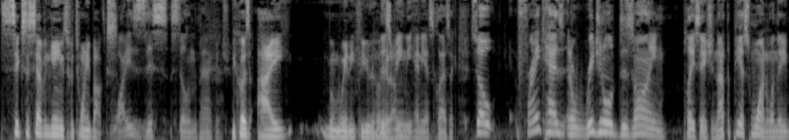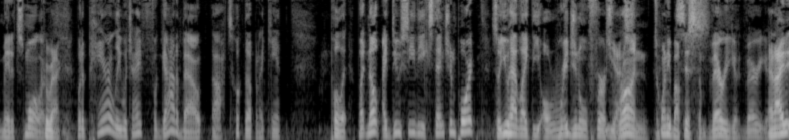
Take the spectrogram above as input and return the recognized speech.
six or seven games for twenty bucks Why is this still in the package? because I been waiting for you to hook this it up. This being the NES Classic. So Frank has an original design PlayStation, not the PS1 when they made it smaller. Correct. But apparently, which I forgot about, ah, it's hooked up and I can't pull it. But no, I do see the extension port. So you have like the original first Yes. run Twenty bucks system. Very good. Very good. And I,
